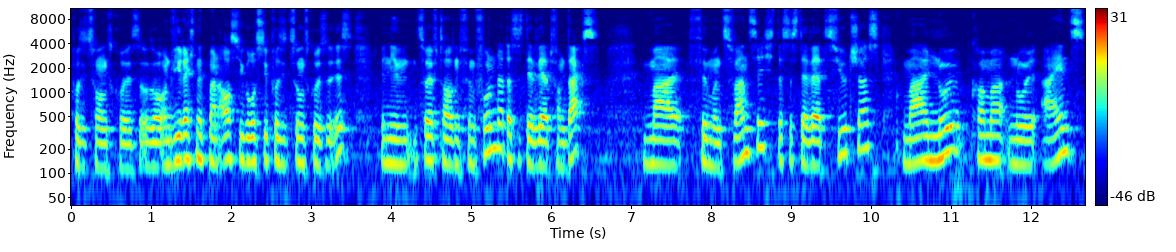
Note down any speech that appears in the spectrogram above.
Positionsgröße. Also, und wie rechnet man aus, wie groß die Positionsgröße ist? Wir nehmen 12.500, das ist der Wert vom DAX, mal 25, das ist der Wert des Futures, mal 0,01,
